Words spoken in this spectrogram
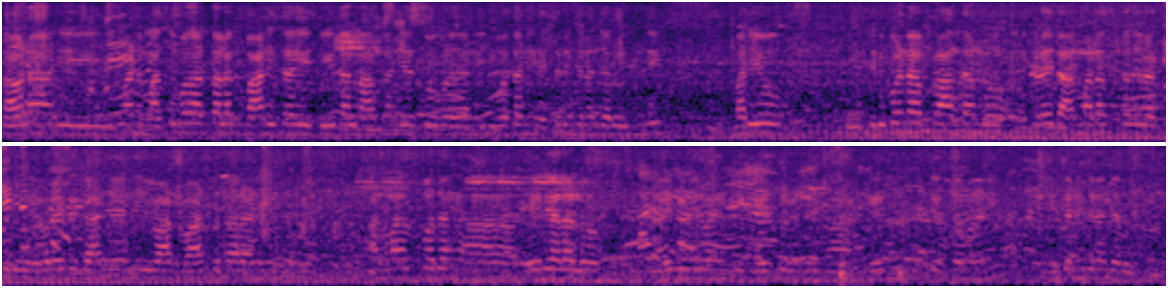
కావున ఈ ఇటువంటి మత్తు పదార్థాలకు బానిస ఈ జీవితాలు నాశనం చేసుకోకూడదని యువతని హెచ్చరించడం జరుగుతుంది. మరియు ఈ తిరుకొండ ప్రాంతంలో ఎక్కడైతే అనుమానాస్పద వ్యక్తులు ఎవరైతే గాంజాయిని వా- వాడుతున్నారని అనుమానాస్పదం ఏరియాలలో రైతు నిర్వహించి కేసులు కేసులు చేస్తామని హెచ్చరించడం జరుగుతుంది.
